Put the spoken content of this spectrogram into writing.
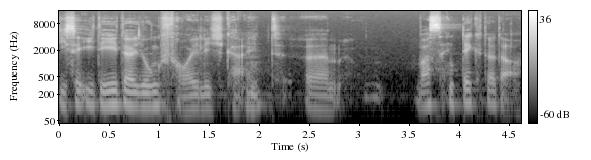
diese Idee der Jungfräulichkeit. Mhm. was entdeckt er da?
